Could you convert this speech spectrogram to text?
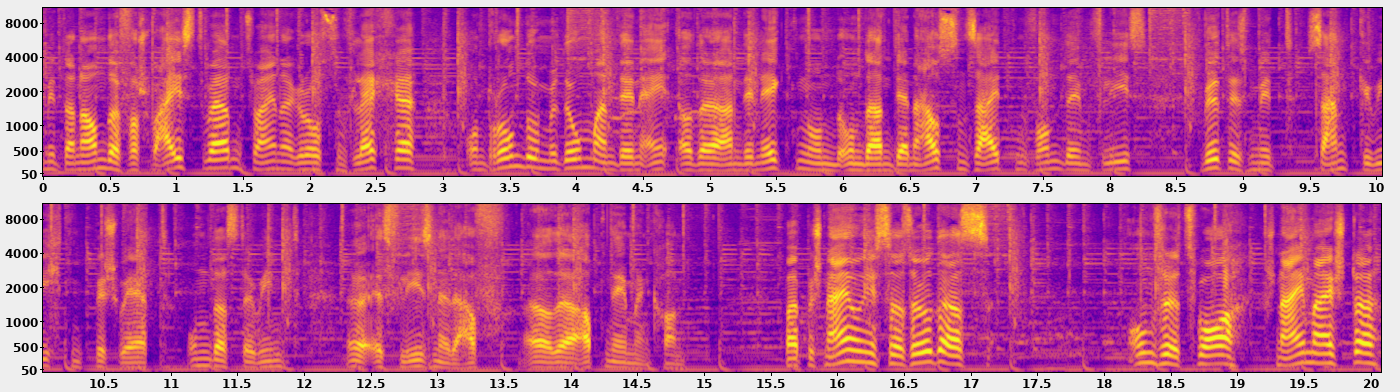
miteinander verschweißt werden zu einer großen Fläche und rundum an den, e-, oder an den Ecken und, und an den Außenseiten von dem Vlies wird es mit Sandgewichten beschwert, um dass der Wind äh, das Vlies nicht auf, oder abnehmen kann. Bei Beschneiung ist es so, dass unsere zwei Schneimeister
